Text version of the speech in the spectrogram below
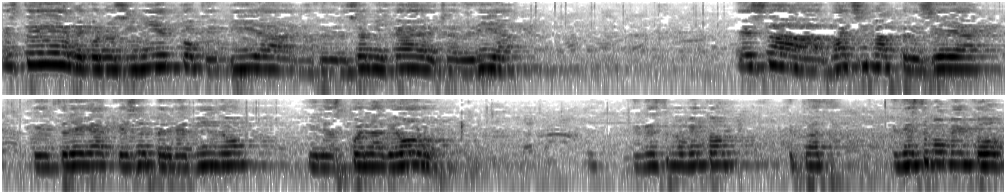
Este reconocimiento que envía la Federación Mexicana de Charrería es la máxima presea que entrega, que es el pergamino y la escuela de oro. En este momento, en este momento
